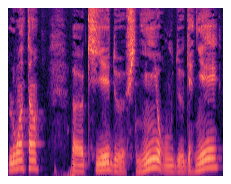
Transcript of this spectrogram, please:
lointain euh, qui est de finir ou de gagner,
